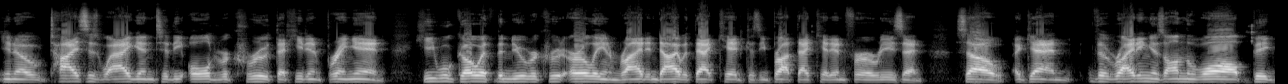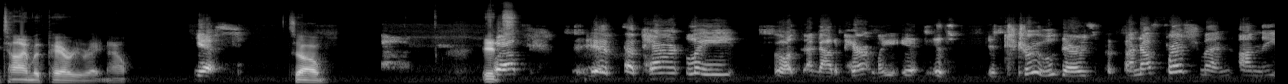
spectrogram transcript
you know, ties his wagon to the old recruit that he didn't bring in. He will go with the new recruit early and ride and die with that kid because he brought that kid in for a reason. So, again, the writing is on the wall big time with Perry right now. Yes. So, it's. Well, apparently, well, not apparently, it, it's, it's true. There's enough freshmen on the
